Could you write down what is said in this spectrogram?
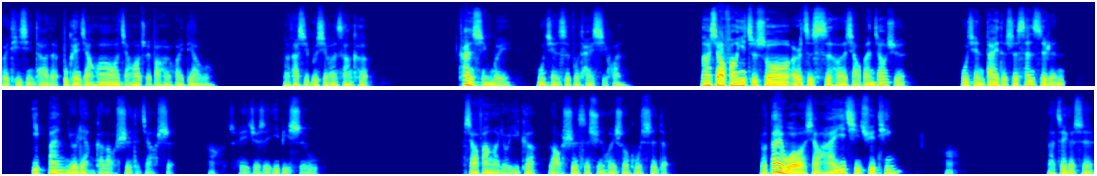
会提醒他的，不可以讲话哦，讲话嘴巴会坏掉哦。那他喜不喜欢上课？看行为，目前是不太喜欢。那校方一直说儿子适合小班教学，目前待的是三十人，一班有两个老师的教室啊，所以就是一比十五。校方啊，有一个老师是巡回说故事的，有带我小孩一起去听啊。那这个是。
